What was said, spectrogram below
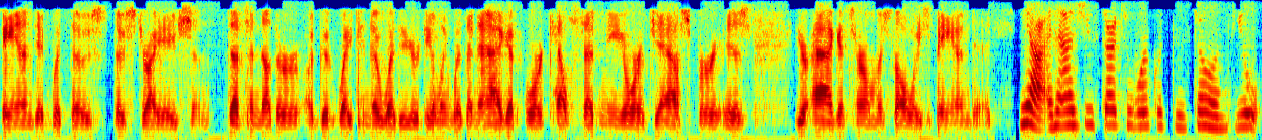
banded with those those striations. That's another a good way to know whether you're dealing with an agate or a chalcedony or a jasper is your agates are almost always banded. Yeah, and as you start to work with the stones, you'll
